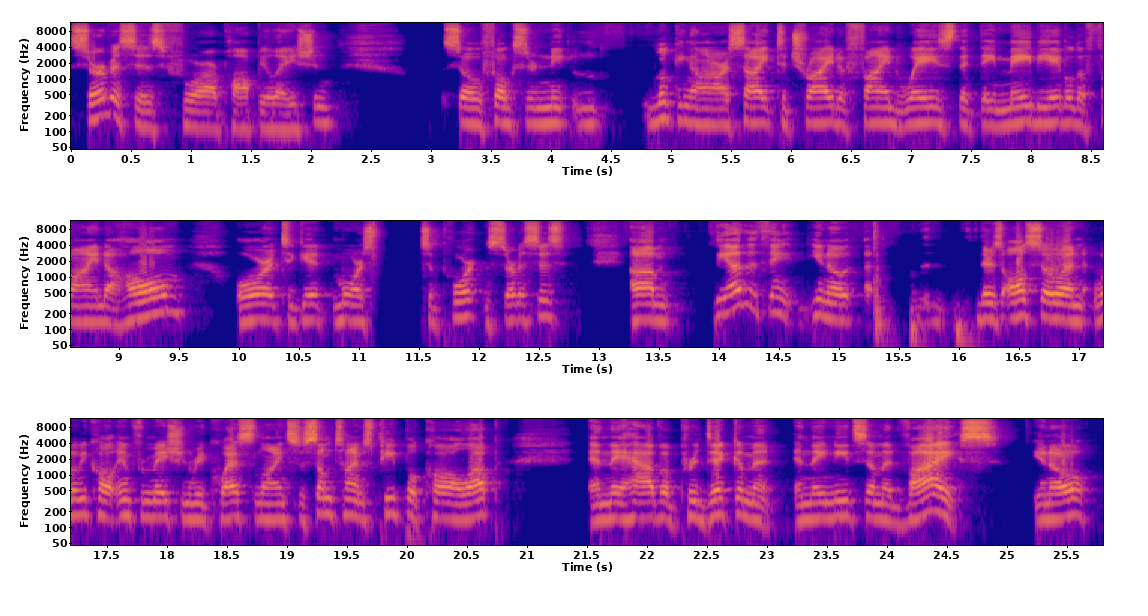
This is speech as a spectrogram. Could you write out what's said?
services for our population. So folks are looking on our site to try to find ways that they may be able to find a home or to get more support and services. Um, the other thing, you know, uh, there's also an what we call information request line. So sometimes people call up and they have a predicament and they need some advice, you know,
